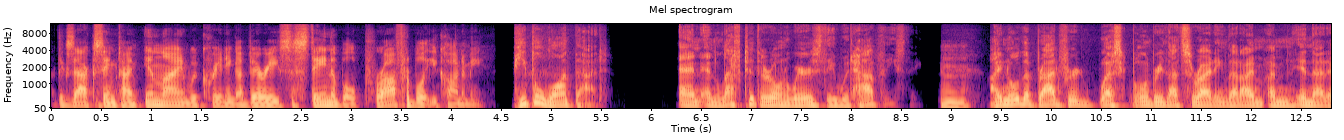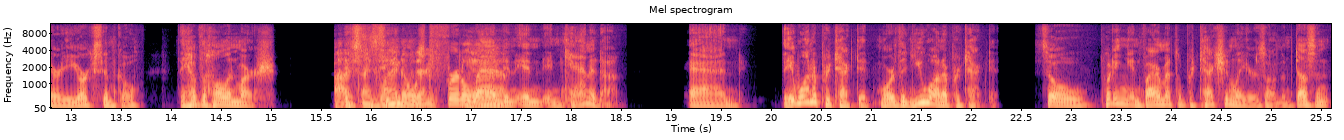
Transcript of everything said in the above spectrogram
at the exact same time in line with creating a very sustainable, profitable economy? People want that. And and left to their own wares, they would have these things. Mm. I know that Bradford, West Gwillimbury, that's the riding that I'm I'm in that area, York Simcoe. They have the Holland Marsh. Oh, it's, nice the land most fertile Yeah. land in, in, in Canada. And they want to protect it more than you want to protect it. So putting environmental protection layers on them doesn't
